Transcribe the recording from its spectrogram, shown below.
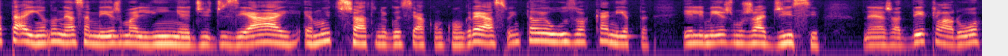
está uh, indo nessa mesma linha de dizer, ai, é muito chato negociar com o Congresso, então eu uso a caneta. Ele mesmo já disse, né, já declarou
